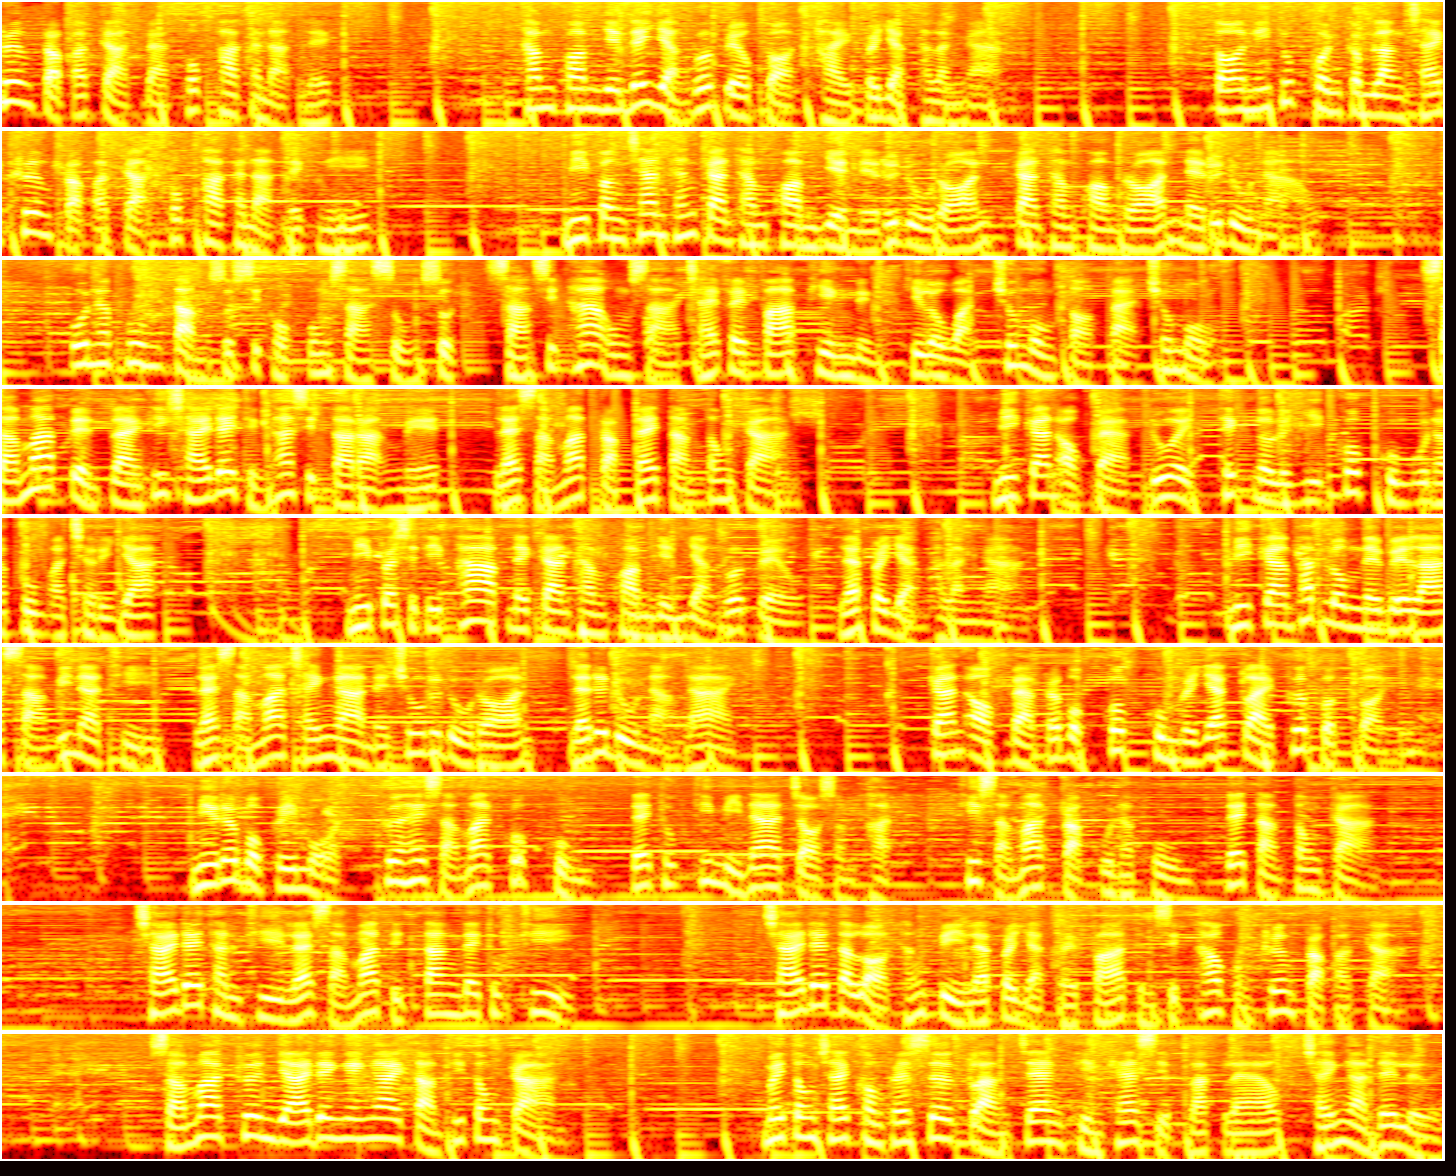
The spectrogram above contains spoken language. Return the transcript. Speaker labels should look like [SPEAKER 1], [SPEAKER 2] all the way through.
[SPEAKER 1] เครื่องปรับอากาศแบบพกพาขนาดเล็กทำความเย็นได้อย่างรวดเร็วปลอดภัยประหยัดพลังงาน ตอนนี้ทุกคนกำลังใช้เครื่องปรับอากาศพกพาขนาดเล็กนี้ มีฟังก์ชันทั้งการทำความเย็นในฤดูร้อน การทำความร้อนในฤดูหนาว อุณหภูมิต่ำสุด 16 องศาสูงสุด 35 องศาใช้ไฟฟ้าเพียง 1 กิโลวัตต์ชั่วโมงต่อ 8 ชั่วโมง สามารถเปลี่ยนแปลงที่ใช้ได้ถึง 50 ตารางเมตร และสามารถปรับได้ตามต้องการ มีการออกแบบด้วยเทคโนโลยีควบคุมอุณหภูมิอัจฉริยะ มีประสิทธิภาพในการทำความเย็นอย่างรวดเร็ว และประหยัดพลังงาน มีการพัดลมในเวลา 3 วินาที และสามารถใช้งานในช่วงฤดูร้อน และฤดูหนาวได้ การออกแบบระบบควบคุมระยะไกลเพื่อปลดปล่อย มีระบบรีโมทเพื่อให้สามารถควบคุมได้ทุกที่มีหน้าจอสัมผัส ที่สามารถปรับอุณหภูมิได้ตามต้องการ ใช้ได้ทันทีและสามารถติดตั้งได้ทุกที่ ใช้ได้ตลอดทั้งปีและประหยัดไฟฟ้าถึง 10 เท่าของเครื่องปรับอากาศ สามารถเคลื่อนย้ายได้ง่าย ๆ ตามที่ต้องการ ไม่ต้องใช้คอมเพรสเซอร์กลางแจ้งเพียงแค่เสียบปลั๊กแล้วใช้งานได้เลย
